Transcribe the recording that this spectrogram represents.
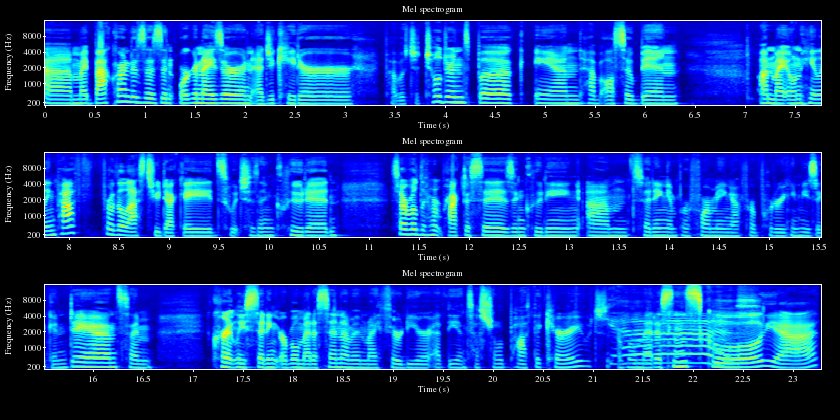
uh, my background is as an organizer and educator. I published a children's book and have also been on my own healing path for the last two decades, which has included several different practices, including um, studying and performing Afro Puerto Rican music and dance. I'm currently studying herbal medicine. I'm in my third year at the Ancestral Apothecary, which is herbal medicine school. Yeah.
